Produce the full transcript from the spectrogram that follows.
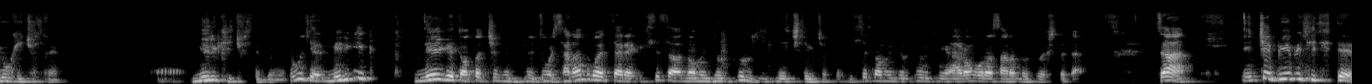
юу хийж болох юм мэрэг хийж болсон юм. Тэгвэл мэргийг нээгээд одоо чи зүгээр санаандгүй байдлаар эхлэл номын 4-р бүлгийг нээчлээ гэж бодъё. Эхлэл номын 4-р бүлгийн 13-аас 14 байна шүү дээ. За энэ чи библи хэлэхдээ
